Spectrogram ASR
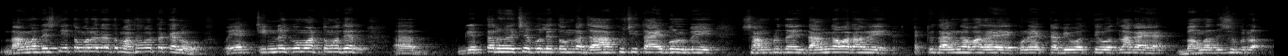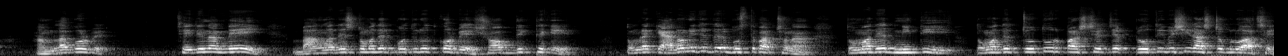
বাংলাদেশ নিয়ে তোমার এত মাথা ব্যথা কেন? ওই এক চিন্ময় কুমার তোমাদের গ্রেপ্তার হয়েছে বলে তোমরা যা খুশি তাই বলবে। সাম্প্রদায়িক দাঙ্গা বাঁধাবে, একটু দাঙ্গা বাঁধায় কোনো একটা বিপদ টিপদ লাগায় বাংলাদেশের উপর হামলা করবে। সেই দিন আর নেই। বাংলাদেশ তোমাদের প্রতিরোধ করবে সব দিক থেকে। তোমরা কেন নিজেদের বুঝতে পারছ না? তোমাদের নীতি, তোমাদের চতুর্পার্শ্বের যে প্রতিবেশী রাষ্ট্রগুলো আছে,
